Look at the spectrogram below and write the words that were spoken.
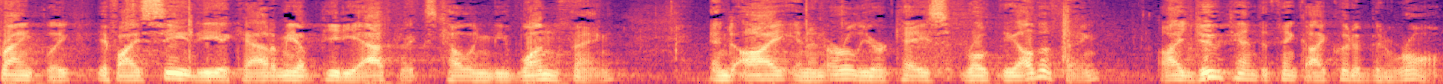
Frankly, if I see the Academy of Pediatrics telling me one thing, and I, in an earlier case, wrote the other thing, I do tend to think I could have been wrong.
